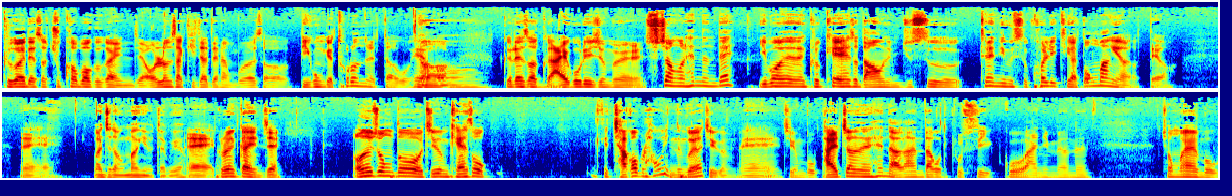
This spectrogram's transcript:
그거에 대해서 주커버그가 이제 언론사 기자들이랑 모여서 비공개 토론을 했다고 해요. 어. 그래서 그 알고리즘을 수정을 했는데 이번에는 그렇게 해서 나오는 뉴스 trending news quality가 똥망이었대요. 네. 완전 엉망이었다고요? 네. 그러니까 이제 어느 정도 지금 계속 이렇게 작업을 하고 있는 거예요 지금. 예. 지금 뭐 발전을 해 나간다고도 볼 수 있고 아니면은 정말 뭐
